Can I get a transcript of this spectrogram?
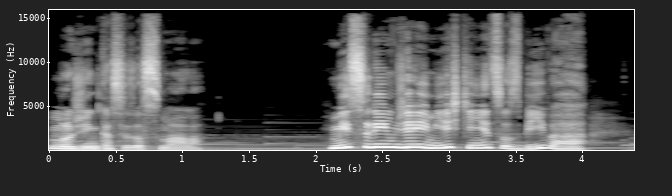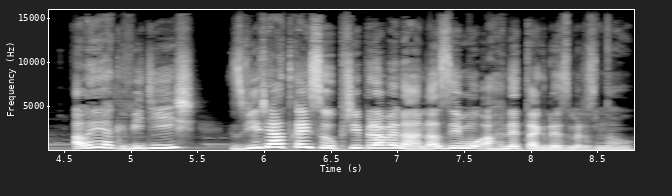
Mlžinka se zasmála. Myslím, že jim ještě něco zbývá, ale jak vidíš, zvířátka jsou připravená na zimu a hned tak nezmrznou.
